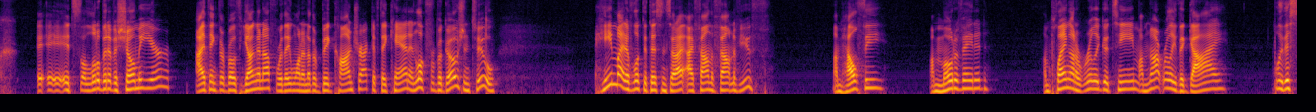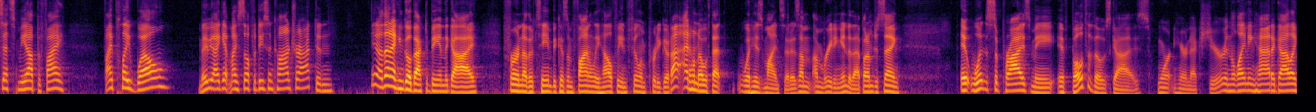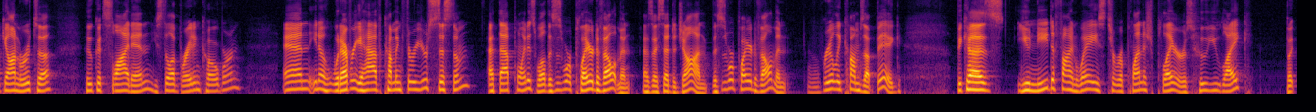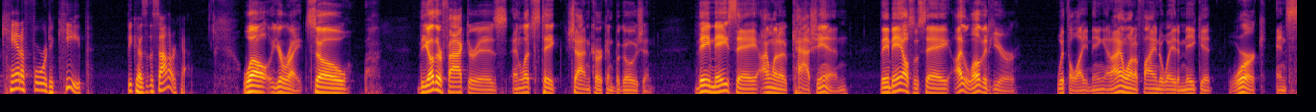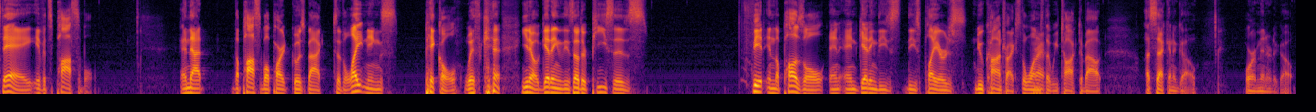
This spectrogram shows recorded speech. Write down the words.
i- i- it's a little bit of a show me year. I think they're both young enough where they want another big contract if they can. And look, for Bogosian, too, he might have looked at this and said, I, I found the fountain of youth. I'm healthy. I'm motivated. I'm playing on a really good team. I'm not really the guy. Boy, this sets me up. If I if I play well, maybe I get myself a decent contract and you know, then I can go back to being the guy for another team because I'm finally healthy and feeling pretty good. I, I don't know if that what his mindset is. I'm I'm reading into that, but I'm just saying it wouldn't surprise me if both of those guys weren't here next year and the Lightning had a guy like Jan Rutta who could slide in. You still have Braydon Coburn. And, you know, whatever you have coming through your system at that point as well, this is where player development, as I said to John, this is where player development really comes up big because you need to find ways to replenish players who you like but can't afford to keep because of the salary cap. Well, you're right. So the other factor is, and let's take Shattenkirk and Bogosian. They may say, I want to cash in. They may also say, I love it here with the Lightning, and I want to find a way to make it work and stay if it's possible. And that the possible part goes back to the Lightning's pickle with, you know, getting these other pieces fit in the puzzle and and getting these these players new contracts, the ones Right. that we talked about a second ago or a minute ago.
